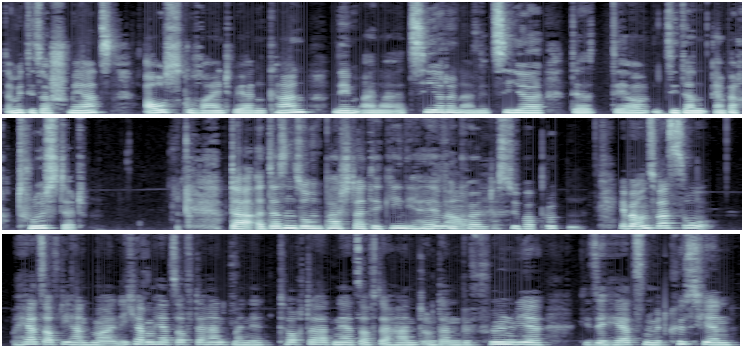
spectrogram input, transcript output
damit dieser Schmerz ausgeweint werden kann, neben einer Erzieherin, einem Erzieher, der, der sie dann einfach tröstet. Da, das sind so ein paar Strategien, die helfen genau. können, das zu überbrücken. Ja, bei uns war es so, Herz auf die Hand malen. Ich habe ein Herz auf der Hand, meine Tochter hat ein Herz auf der Hand und dann befüllen wir diese Herzen mit Küsschen.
